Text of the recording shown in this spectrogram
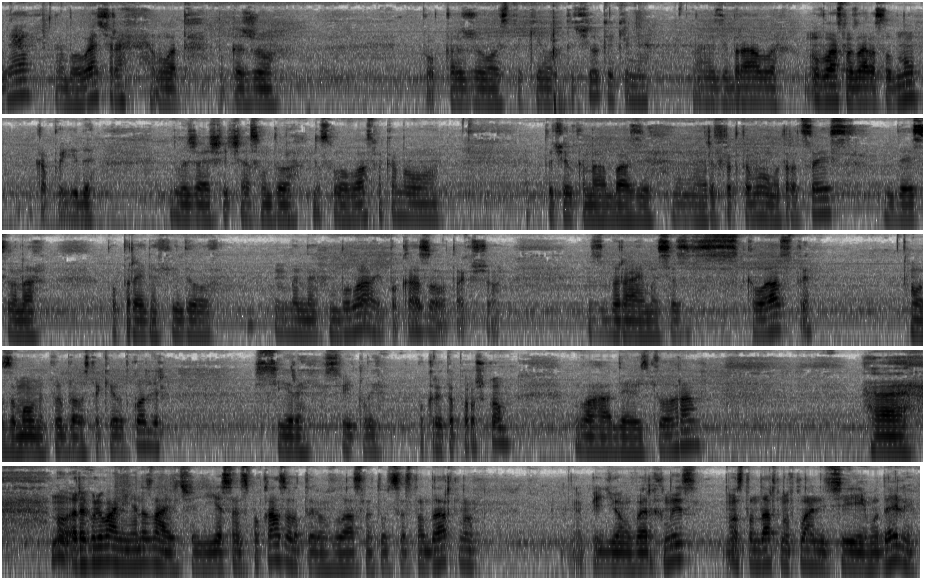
дня або вечора. От, покажу, покажу ось такі от які ми е, зібрали. Ну, власне, зараз одну, яка поїде ближайший часом до, до свого власника нового. Точилка на базі е, рефрактомометра Цейс. Десь вона в попередніх відео в мене була і показувала, так що збираємося скласти. О, замовник вибрав ось такий от колір. Сірий, світлий, покрита порошком, вага 9 кг. Е, ну, регулювання я не знаю, чи є сенс показувати. Власне, тут все стандартно. Підйом вверх-вниз. Ну, стандартно в плані цієї моделі.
